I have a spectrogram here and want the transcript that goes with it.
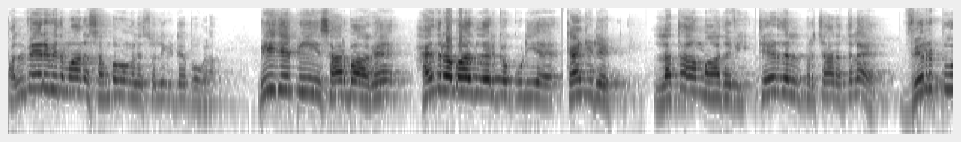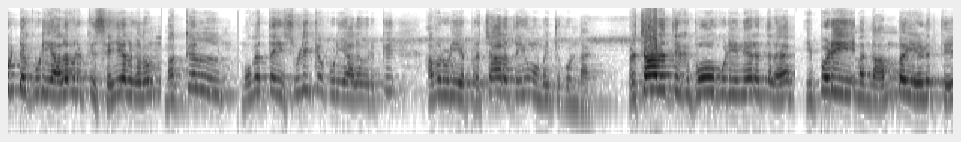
பல்வேறு விதமான சம்பவங்களை சொல்லிக்கிட்டே போகலாம். பிஜேபி சார்பாக ஹைதராபாத்தில் இருக்கக்கூடிய கேண்டிடேட் லதா மாதவி தேர்தல் பிரச்சாரத்தில் வெறுப்பூட்டக்கூடிய அளவிற்கு செயல்களும் மக்கள் முகத்தை சுழிக்கக்கூடிய அளவிற்கு அவருடைய பிரச்சாரத்தையும் அமைத்து கொண்டாங்க. பிரச்சாரத்துக்கு போகக்கூடிய நேரத்தில் இப்படி அந்த அம்பை எடுத்து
